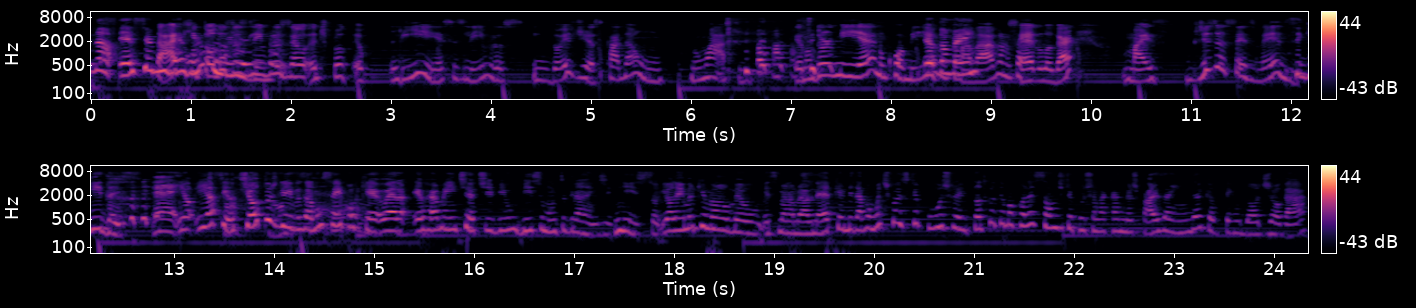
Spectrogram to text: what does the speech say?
Não, esse eu me Tá, que todos os livros eu, eu, tipo, eu li esses livros em dois dias, cada um, no máximo. Eu não dormia, não comia, Eu não também. tomava água, não saía do lugar, mas 16 vezes. seguidas. É, eu- e assim, eu tinha outros livros, eu não sei porque eu era, eu realmente eu tive um vício muito grande nisso. E eu lembro que meu, meu, esse meu namorado na época, ele me dava um monte de coisa de Crepúsculo, tanto que eu tenho uma coleção de Crepúsculo na casa dos meus pais ainda, que eu tenho dó de jogar,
